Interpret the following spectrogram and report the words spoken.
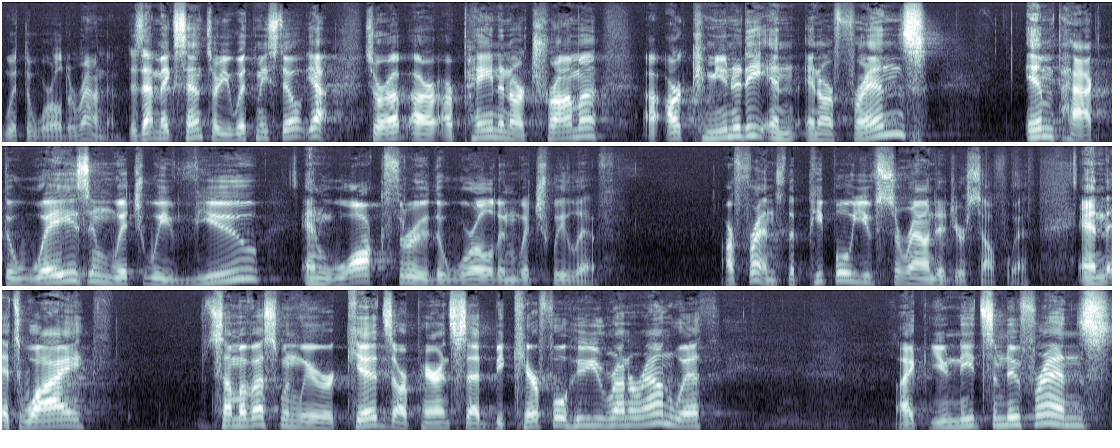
with the world around him. Does that make sense? Are you with me still? Yeah. So our, our, our pain and our trauma, uh, our community and, and our friends, impact the ways in which we view and walk through the world in which we live. Our friends, the people you've surrounded yourself with. And it's why some of us, when we were kids, our parents said, Be careful who you run around with. Like, you need some new friends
